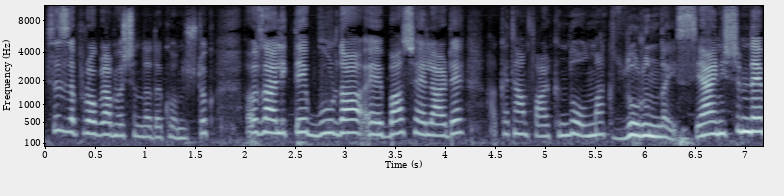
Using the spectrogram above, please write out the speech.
siz de program başında da konuştuk özellikle burada e, bazı şeylerde hakikaten farkında olmak zorundayız yani şimdi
